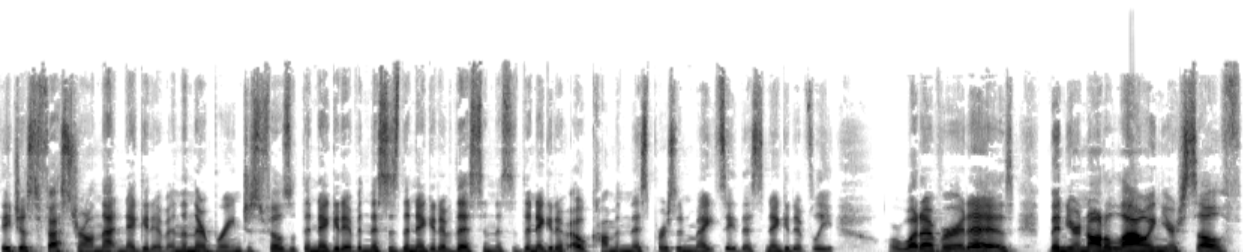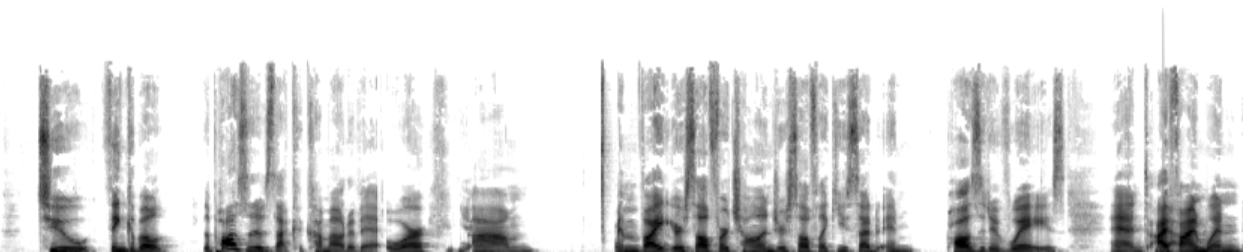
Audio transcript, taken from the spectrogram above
they just fester on that negative, and then their brain just fills with the negative, and this is the negative this, and this is the negative outcome, and this person might say this negatively, or whatever it is. Then you're not allowing yourself to think about the positives that could come out of it, or um invite yourself or challenge yourself like you said in positive ways. And i find when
